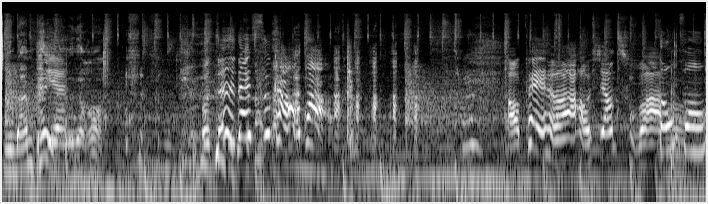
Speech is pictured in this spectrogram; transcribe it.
你蛮配合的哈。我真的在思考，好不好？好配合啊，好相处啊。东风。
